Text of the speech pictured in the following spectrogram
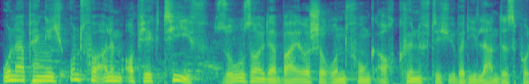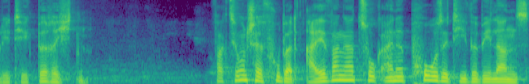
unabhängig und vor allem objektiv, so soll der Bayerische Rundfunk auch künftig über die Landespolitik berichten. Fraktionschef Hubert Aiwanger zog eine positive Bilanz.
